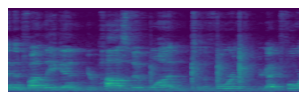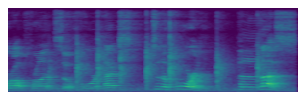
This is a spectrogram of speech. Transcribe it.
and then finally again, your positive 1 to the fourth. You've got your 4 out front, so 4x to the fourth plus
